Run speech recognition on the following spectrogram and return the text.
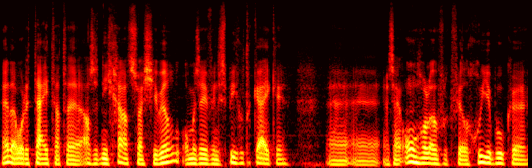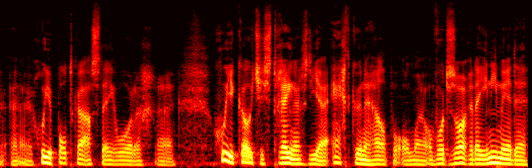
Hè, dan wordt het tijd dat eh, als het niet gaat zoals je wil, om eens even in de spiegel te kijken. Eh, eh, er zijn ongelooflijk veel goede boeken, goede podcasts tegenwoordig. goede coaches, trainers die je echt kunnen helpen om, om ervoor te zorgen dat je niet meer de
